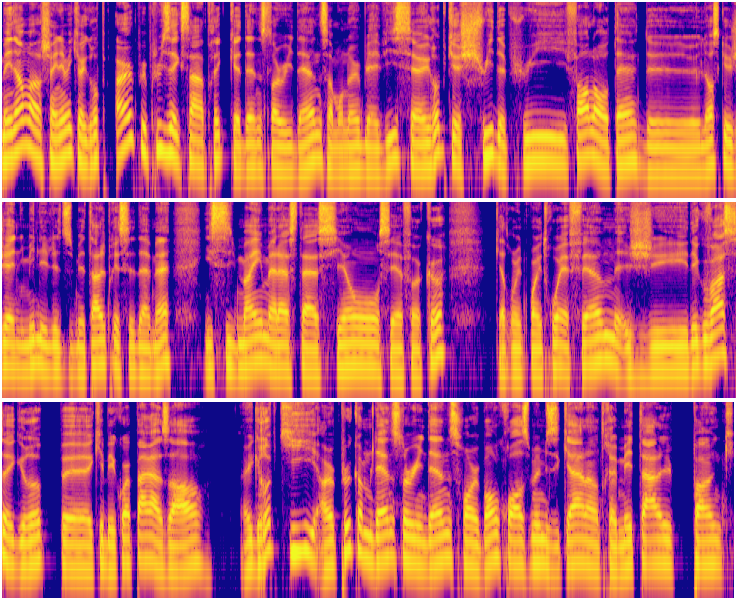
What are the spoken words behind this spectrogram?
Maintenant, on va enchaîner avec un groupe un peu plus excentrique que Dance Lauren Dance, à mon humble avis. C'est un groupe que je suis depuis fort longtemps, de lorsque j'ai animé les du métal précédemment, ici même à la station CFOK. 88.3 FM. J'ai découvert ce groupe euh, québécois par hasard. Un groupe qui, un peu comme Dance Lauren Dance, font un bon croisement musical entre metal, punk,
